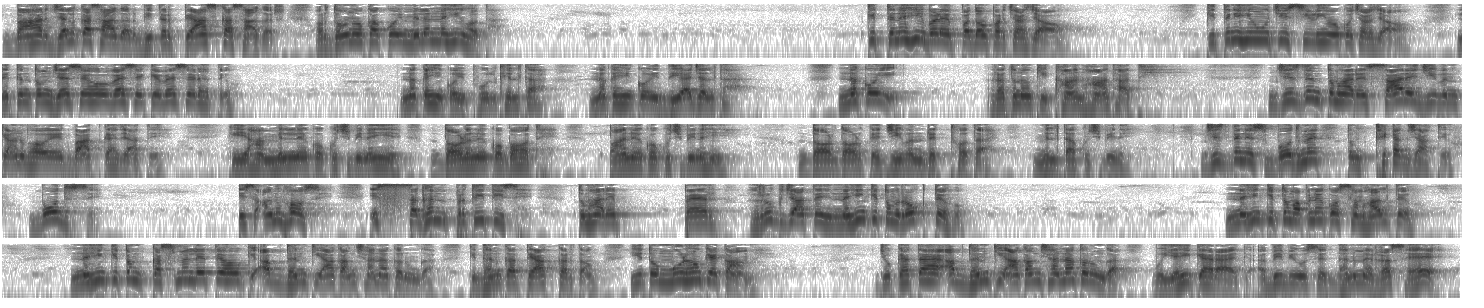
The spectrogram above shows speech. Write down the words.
बाहर जल का सागर, भीतर प्यास का सागर और दोनों का कोई मिलन नहीं होता। कितने ही बड़े पदों पर चढ़ जाओ, कितनी ही ऊँची सीढ़ियों को चढ़ जाओ, लेकिन तुम जैसे हो वैसे के वैसे रहते हो। न कहीं कोई फूल खिलता न कहीं कोई दिया जलता, न कोई रत्नों की खान हाथ आती। जिस दिन तुम्हारे सारे जीवन के अनुभव एक बात कह जाते कि यहाँ मिलने को कुछ भी नहीं है, दौड़ने को बहुत है, पाने को कुछ भी नहीं है दौड़ दौड़ के जीवन रिक्त होता है, मिलता कुछ भी नहीं। जिस दिन इस बोध में तुम ठिटक जाते हो, बोध से, इस अनुभव से, इस सघन प्रतीति से, तुम्हारे पैर रुक जाते हैं। नहीं कि तुम रोकते हो। नहीं कि तुम अपने को संभालते हो। नहीं कि तुम कस्में लेते हो कि अब धन की आकांक्षा ना करूँगा, कि धन का त्याग करता हूँ। यह तो मूढ़ों के काम है। जो कहता है, अब धन की आकांक्षा ना करूँगा, वो यही कह रहा है कि अभी भी उसे धन में रस है।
